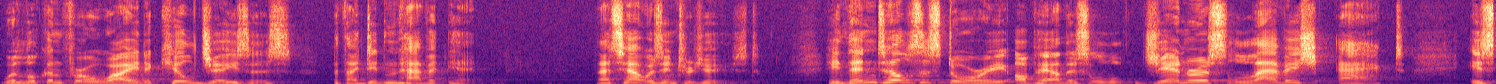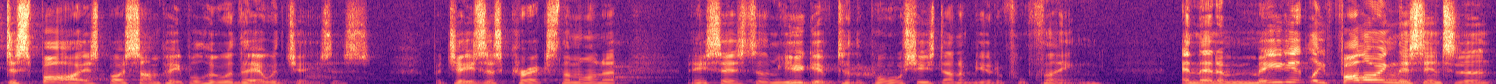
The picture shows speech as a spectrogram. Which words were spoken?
were looking for a way to kill Jesus, but they didn't have it yet. That's how it was introduced. He then tells the story of how this generous, lavish act is despised by some people who were there with Jesus. But Jesus corrects them on it and he says to them, You give to the poor, she's done a beautiful thing. And then immediately following this incident,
